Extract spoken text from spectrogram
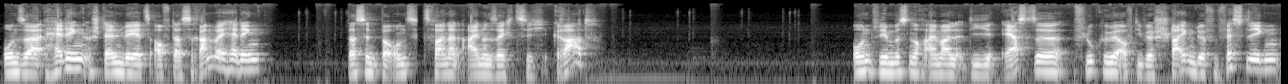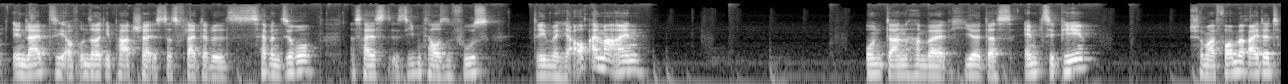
Unser Heading stellen wir jetzt auf das Runway Heading. Das sind bei uns 261 Grad. Und wir müssen noch einmal die erste Flughöhe, auf die wir steigen dürfen, festlegen. In Leipzig auf unserer Departure ist das Flight Level 70. Das heißt 7000 Fuß drehen wir hier auch einmal ein. Und dann haben wir hier das MCP schon mal vorbereitet.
